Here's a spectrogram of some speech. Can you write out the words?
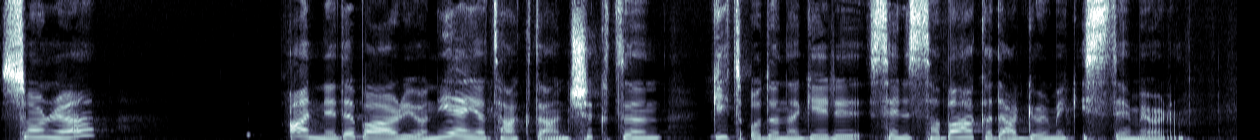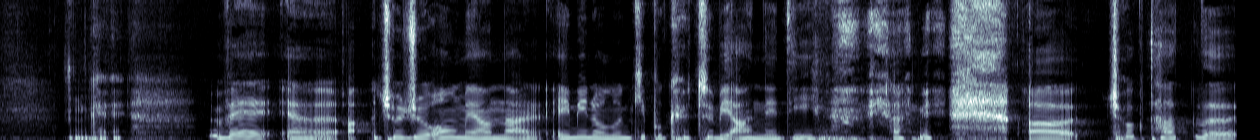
Sonra anne de bağırıyor. Niye yataktan çıktın? Git odana geri. Seni sabaha kadar görmek istemiyorum. Okay. Ve e, çocuğu olmayanlar emin olun ki bu kötü bir anne değil. yani e, çok tatlı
